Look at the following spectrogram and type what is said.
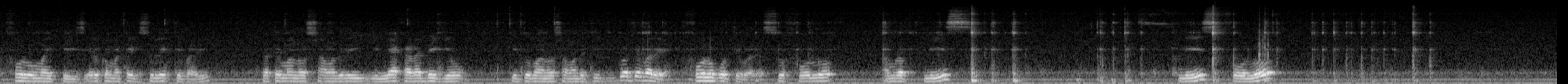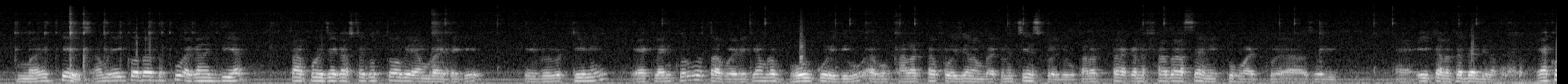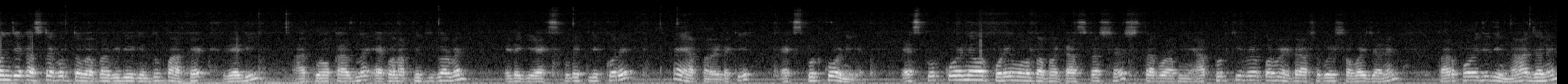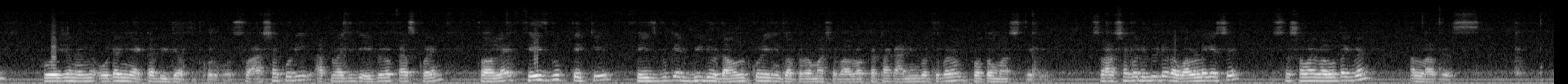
ফলো মাই পেজ এরকম একটা কিছু লিখতে পারি। যাতে মানুষ আমাদের এই লেখাটা দেখেও কিন্তু মানুষ আমাদেরকে কী করতে পারে? ফলো করতে পারে। সো ফলো আমরা please please follow my page আমরা এই কথাটুকু এখানে দিয়া তারপরে যে কাজটা করতে হবে, আমরা এটাকে এইভাবে টেনে এক লাইন করব, তারপর এটাকে আমরা ভোল করে দিব এবং কালারটা প্রয়োজন আমরা এখানে চেঞ্জ করে দেবো। কালারটা এখানে সাদা আছে, আমি একটু হোয়াইট করে সরি এই কালারটা দিয়ে দিলাম। এখন যে কাজটা করতে হবে, আপনার ভিডিও কিন্তু পারফেক্ট রেডি আর কোনো কাজ নাই। এখন আপনি কি করবেন? এটাকে এক্সপোর্টে ক্লিক করে হ্যাঁ আপনার এটাকে এক্সপোর্ট করে নেবেন। এক্সপোর্ট করে নেওয়ার পরেই মূলত আপনার কাজটা শেষ। তারপর আপনি আপলোড কীভাবে করবেন, এটা আশা করি সবাই জানেন। তারপরে যদি না জানেন প্রয়োজন আমি ওটা নিয়ে একটা ভিডিও আপলোড করব। সো আশা করি আপনারা যদি এইভাবে কাজ করেন, তাহলে ফেসবুক থেকে ফেসবুকের ভিডিও ডাউনলোড করে কিন্তু আপনারা মাসে ভালো একটা টাকা আর্নিং করতে পারেন প্রথম মাস থেকে। সো আশা করি ভিডিওটা ভালো লেগেছে। সো সবাই ভালো থাকবেন। আল্লাহ হাফেজ।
